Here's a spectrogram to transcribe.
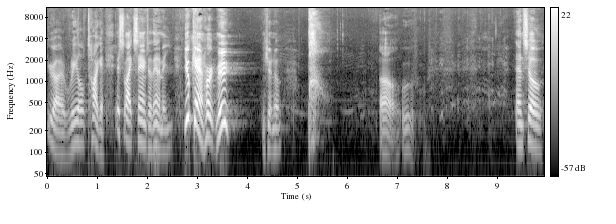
you're a real target. It's like saying to the enemy, You can't hurt me. You know, pow. Oh, ooh. And so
